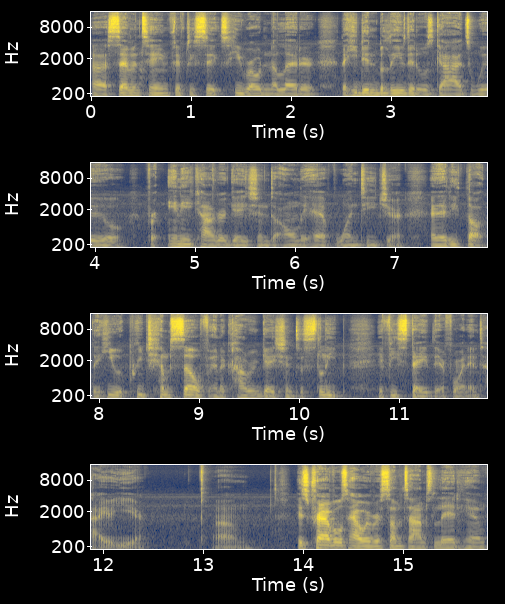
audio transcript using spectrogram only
uh, 1756, he wrote in a letter that he didn't believe that it was God's will for any congregation to only have one teacher, and that he thought that he would preach himself in a congregation to sleep if he stayed there for an entire year. Um, his travels, however, sometimes led him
